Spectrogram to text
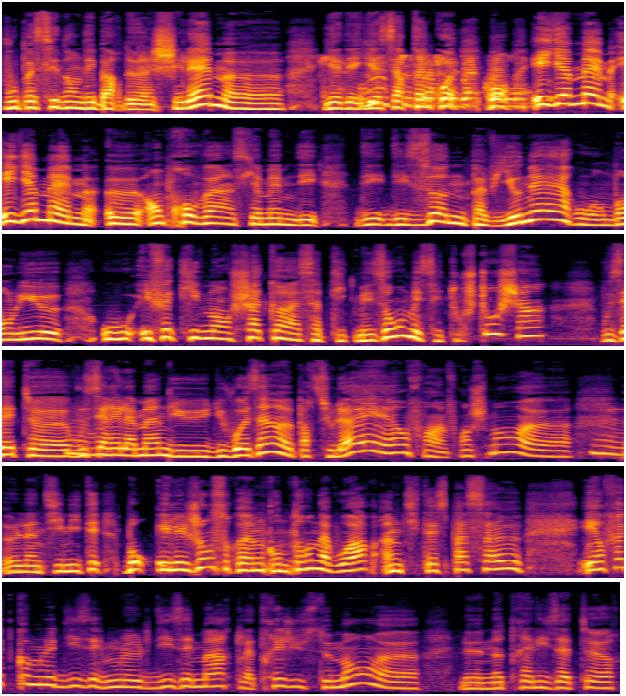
Vous passez dans des bars de HLM, euh, il y a, des, y a certains coins. Bon, et il y a même, et il y a même en province, il y a même des, des, des zones pavillonnaires ou en banlieue où effectivement chacun a sa petite maison, mais c'est touche-touche. Hein. Vous êtes, euh, vous serrez la main du, voisin euh, par-dessus la haie. Hein. Enfin, franchement, euh, l'intimité. Bon, et les gens sont quand même contents d'avoir un petit espace à eux. Et en fait, comme le disait, le disait Marc là très justement, notre réalisateur,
